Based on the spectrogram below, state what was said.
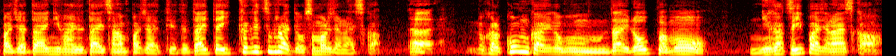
波じゃ、第2波じゃ、第3波じゃって言ったら、大体1ヶ月ぐらいで収まるじゃないですか。う。はい。だから今回の分、第6波も、2月いっぱいじゃないですか？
